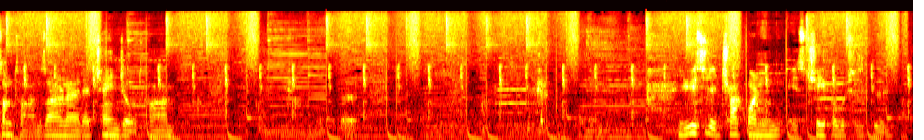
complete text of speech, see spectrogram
Sometimes, I don't know, they change all the time. Usually the truck one is cheaper, which is good.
